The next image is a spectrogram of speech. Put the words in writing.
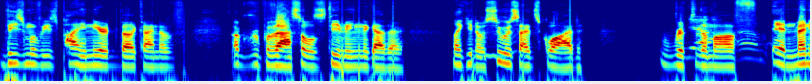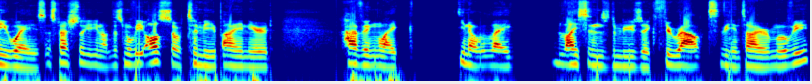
these movies pioneered the kind of a group of assholes teaming together, like you know Suicide Squad, ripped them off um, in many ways. Especially you know this movie also to me pioneered having like you know like licensed music throughout the entire movie.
